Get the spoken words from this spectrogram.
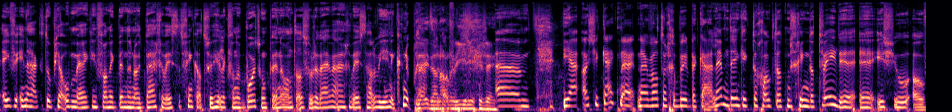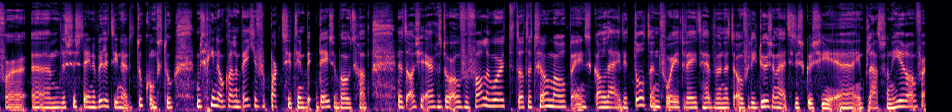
Even inhakend op jouw opmerking van ik ben er nooit bij geweest. Dat vind ik altijd zo heerlijk van het boardroompanel. Want als we erbij waren geweest, hadden we hier niet kunnen praten. Nee, dan hadden we hier niet gezeten. Um, ja, als je kijkt naar, naar wat er gebeurt bij KLM... denk ik toch ook dat misschien dat tweede uh, issue... over um, de sustainability naar de toekomst toe... misschien ook wel een beetje verpakt zit in deze boodschap. Dat als je ergens door overvallen wordt... dat het zomaar opeens kan leiden tot... en voor je het weet hebben we het over die duurzaamheidsdiscussie... Uh, in plaats van hierover.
